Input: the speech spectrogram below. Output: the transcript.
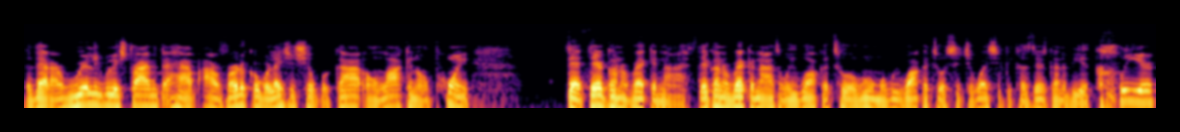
that are really, really striving to have our vertical relationship with God on lock and on point that they're going to recognize. They're going to recognize when we walk into a room or we walk into a situation because there's going to be a clear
